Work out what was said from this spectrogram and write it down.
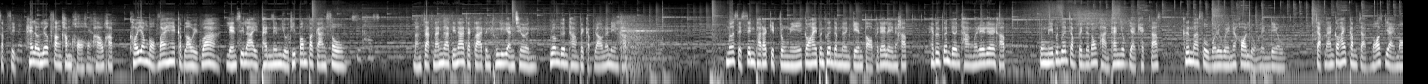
ศักดิ์สิทธิ์ให้เราเลือกฟังคำขอของเขาครับ เขายังบอกใบ้ให้กับเราอีกว่า เหรียญศิลาอีกแผ่นหนึ่งอยู่ที่ป้อมปราการโซล Because หลังจากนั้นราติน่าจะกลายเป็นธุลีอัญเชิญ ร่วมเดินทางไปกับเรานั่นเองครับเมื่อเสร็จสิ้นภารกิจตรงนี้ก็ให้เพื่อนๆดำเนินเกมต่อไปได้เลยนะครับ ให้เพื่อนๆเดินทางมาเรื่อยๆครับ ตรงนี้เพื่อนๆจำเป็นจะต้องผ่านแท่นยกใหญ่แคคตัส ขึ้นมาสู่บริเวณนครหลวงเลนเดล จากนั้นก็ให้กำจัดบอสใหญ่มอ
